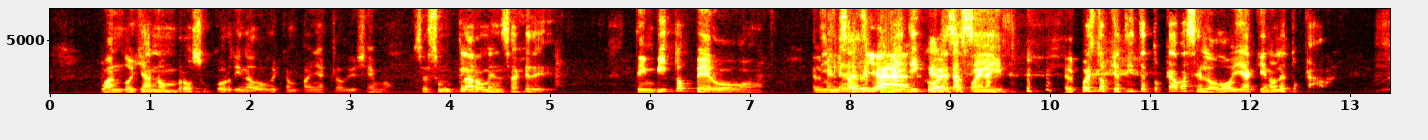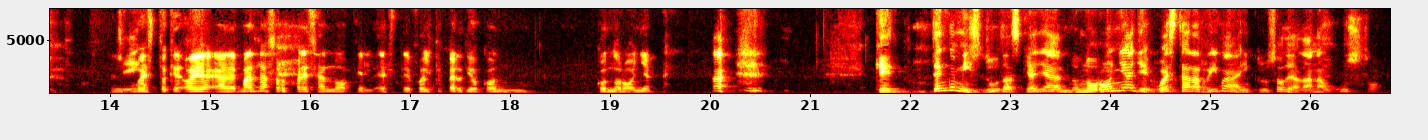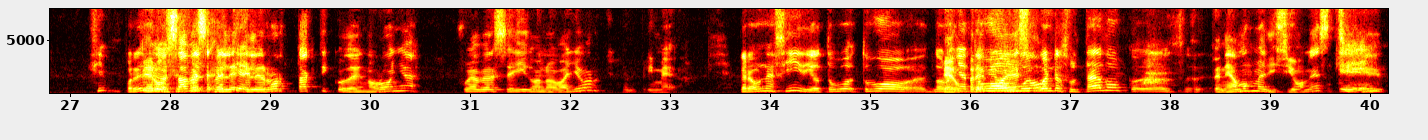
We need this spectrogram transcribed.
cuando ya nombró su coordinador de campaña, Claudio Sheinbaum. O sea, es un claro mensaje de, te invito, pero el mensaje político es así, el puesto que a ti te tocaba se lo doy a quien no le tocaba. El puesto que, oye, además la sorpresa, ¿no? Que este fue el que perdió con, con Noroña que tengo mis dudas, que haya, Noroña llegó a estar arriba incluso de Adán Augusto. Sí, Pero, ¿sabes? el, error táctico de Noroña fue haberse ido a Nueva York en primera. Pero aún así, tuvo, tuvo, Noroña tuvo un muy buen resultado. Teníamos mediciones que...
